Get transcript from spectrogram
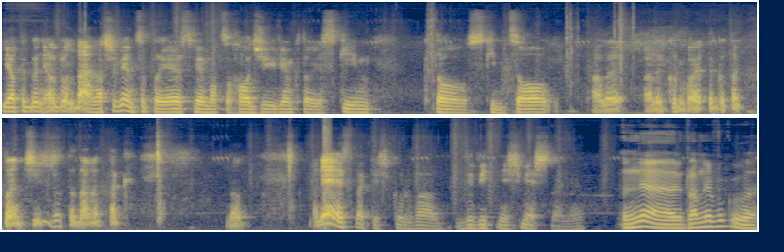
ja tego nie oglądałem. Znaczy wiem, co to jest, wiem o co chodzi, wiem, kto jest z kim, kto z kim co, ale, ale kurwa, ja tego tak powiem ci, że to nawet tak, no, no nie jest jakieś kurwa wybitnie śmieszne, nie? Nie, dla mnie w ogóle.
